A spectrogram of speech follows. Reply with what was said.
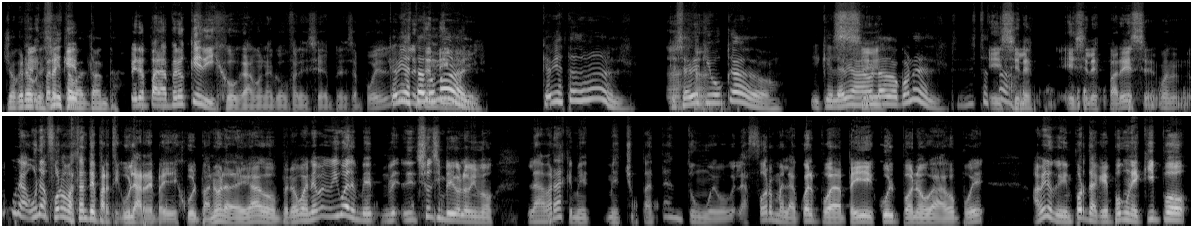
yo creo que sí qué- estaba al tanto. Pero para, pero ¿qué dijo Gago en la conferencia de prensa? Pues, Que había no estado mal, que había estado mal, que se había equivocado y que le habían Sí. hablado con él. Y si, les, y si les parece, bueno, una, una forma bastante particular de pedir disculpas, ¿no? La de Gago, pero bueno, igual me- me- yo siempre digo lo mismo. La verdad es que me, me chupa tanto un huevo la forma en la cual pueda pedir disculpas o no Gago, pues a mí lo que me importa es que ponga un equipo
